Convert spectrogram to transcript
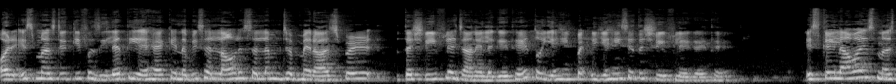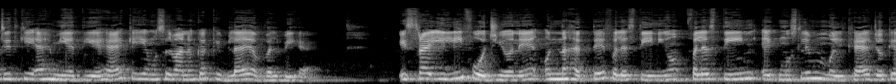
और इस मस्जिद की फजीलत यह है कि नबी सल्लल्लाहु अलैहि वसल्लम जब महराज पर तशरीफ़ ले जाने लगे थे तो यहीं पर यहीं से तशरीफ़ ले गए थे। इसके अलावा इस मस्जिद की अहमियत यह है कि यह मुसलमानों का किबला अव्वल भी है। इसराइली फ़ौजियों ने उन नहत्ते फ़लस्तीनियों, फ़लस्तीन एक मुस्लिम मुल्क है जो कि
